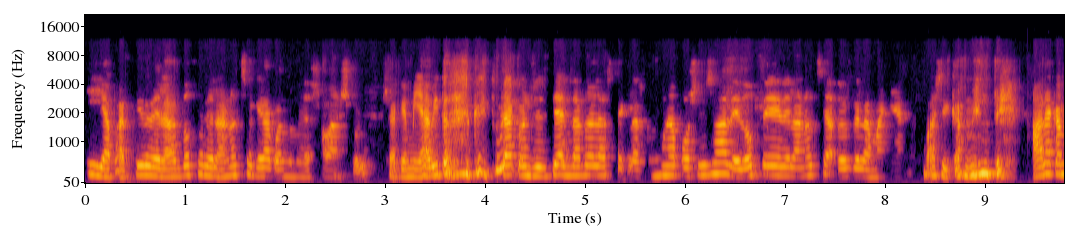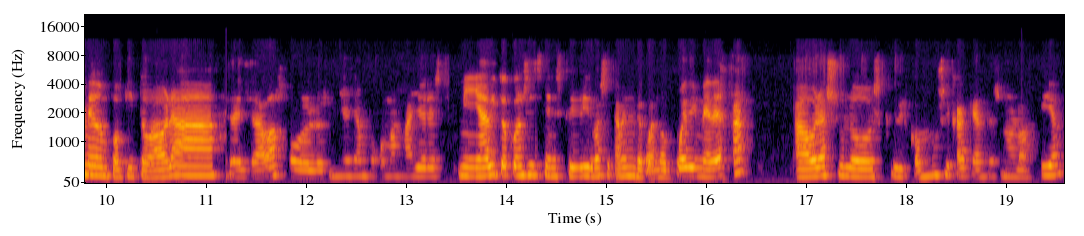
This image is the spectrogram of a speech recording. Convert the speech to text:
y a partir de las 12 de la noche, que era cuando me dejaban solo. O sea que mi hábito de escritura consistía en darle las teclas como una posesa de 12 de la noche a 2 de la mañana, básicamente. Ahora ha cambiado un poquito. Ahora, el trabajo, los niños ya un poco más mayores, mi hábito consiste en escribir básicamente cuando puedo y me dejan. Ahora suelo escribir con música, que antes no lo hacía.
